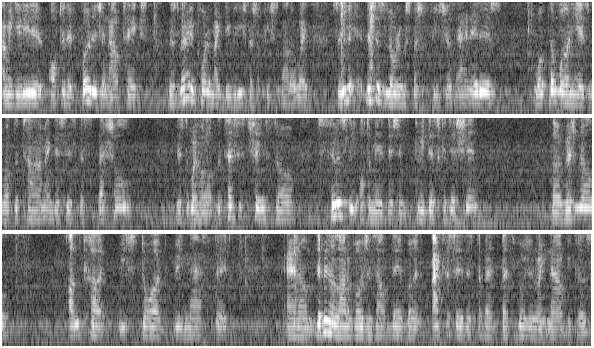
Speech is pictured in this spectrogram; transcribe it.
I mean, deleted alternate footage and outtakes. This is very important in my DVD special features, by the way. So you, this is loaded with special features, and it is what the money is, what the time, and this is the special. This wait, hold on. The Texas Chainsaw Seriously Ultimate Edition, three disc edition. The original, uncut, restored, remastered, and um, there've been a lot of versions out there, but I consider this the best best version right now because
